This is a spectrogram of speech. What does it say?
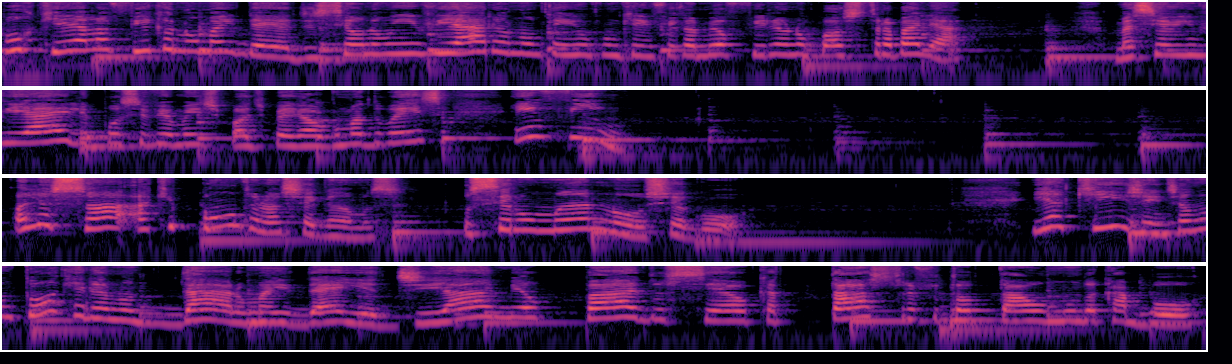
porque ela fica numa ideia de se eu não enviar, eu não tenho com quem fica meu filho, eu não posso trabalhar. Mas se eu enviar, ele possivelmente pode pegar alguma doença. Enfim, Olha só a que ponto nós chegamos. O ser humano chegou. E aqui, gente, eu não estou querendo dar uma ideia de, ai meu pai do céu, catástrofe total, o mundo acabou.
